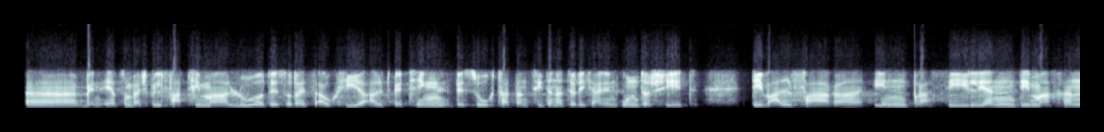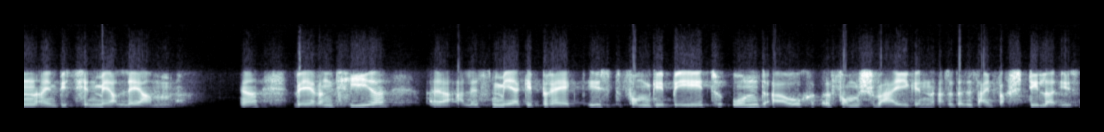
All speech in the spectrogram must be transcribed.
wenn er zum Beispiel Fatima, Lourdes oder jetzt auch hier Altötting besucht hat, dann sieht er natürlich einen Unterschied. Die Wallfahrer in Brasilien, die machen ein bisschen mehr Lärm. Ja? Während hier äh, alles mehr geprägt ist vom Gebet und auch äh, vom Schweigen, also dass es einfach stiller ist.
